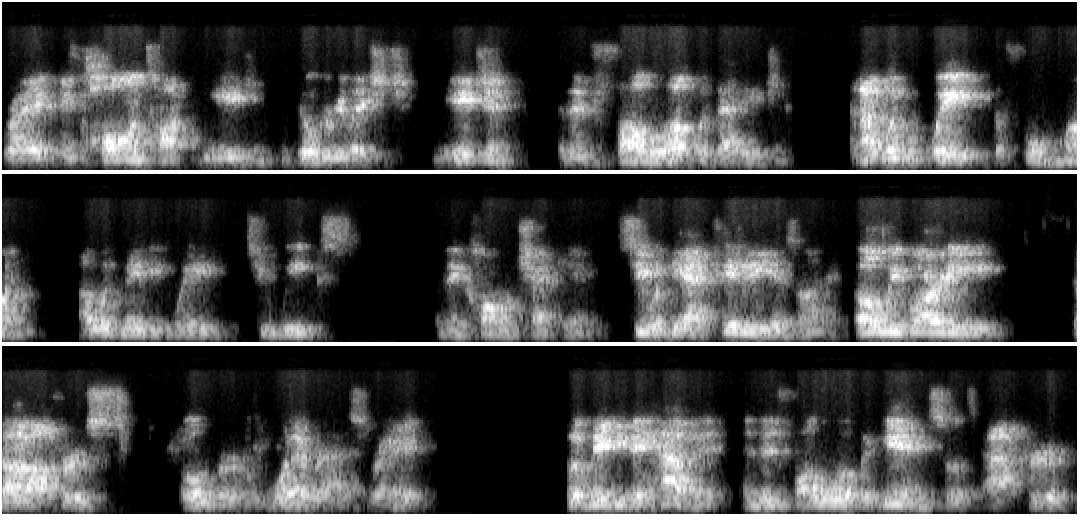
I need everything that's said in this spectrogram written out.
right? And call and talk to the agent, to build a relationship with the agent, and then follow up with that agent. And I wouldn't wait the full month. I would maybe wait two weeks and then call and check in, see what the activity is on it. Oh, we've already got offers over, whatever is, right? But maybe they haven't, and then follow up again. So it's after,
